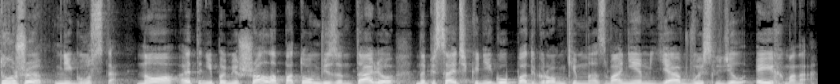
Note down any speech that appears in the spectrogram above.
Тоже не густо. Но это не помешало потом Визенталю написать книгу под громким названием «Я выследил Эйхмана».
